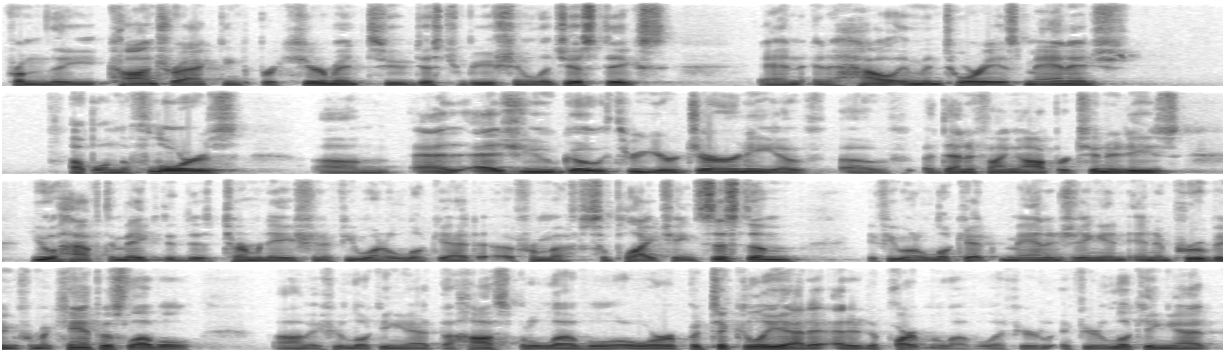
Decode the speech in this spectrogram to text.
from the contracting, procurement to distribution, logistics, and and how inventory is managed up on the floors. Um, as, as, you go through your journey of, of identifying opportunities, you'll have to make the determination if you want to look at uh, from a supply chain system, if you want to look at managing and, and improving from a campus level, um, if you're looking at the hospital level, or particularly at a, at a department level. If you're, if you're looking at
